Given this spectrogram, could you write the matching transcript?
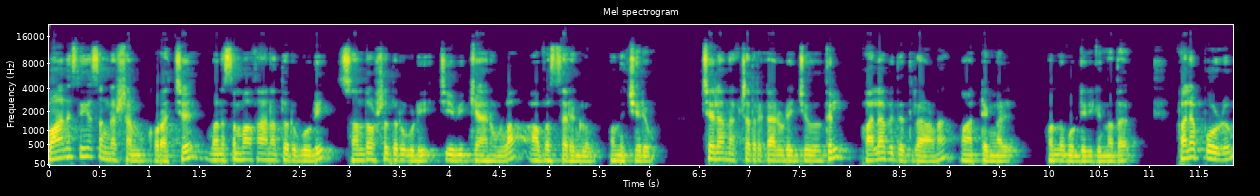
മാനസിക സംഘർഷം കുറച്ച് മനസമാധാനത്തോടുകൂടി സന്തോഷത്തോടുകൂടി ജീവിക്കാനുള്ള അവസരങ്ങളും വന്നു ചേരും. ചില നക്ഷത്രക്കാരുടെ ജീവിതത്തിൽ പല വിധത്തിലാണ് മാറ്റങ്ങൾ വന്നുകൊണ്ടിരിക്കുന്നത്. പലപ്പോഴും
